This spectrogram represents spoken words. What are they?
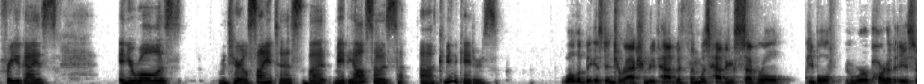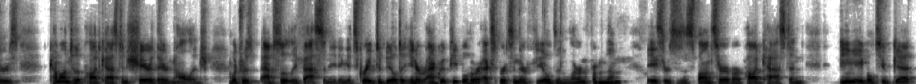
for you guys in your role as material scientists, but maybe also as uh, communicators? Well, the biggest interaction we've had with them was having several people who were a part of ACERS come onto the podcast and share their knowledge, which was absolutely fascinating. It's great to be able to interact with people who are experts in their fields and learn from them. ACERS is a sponsor of our podcast, and being able to get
